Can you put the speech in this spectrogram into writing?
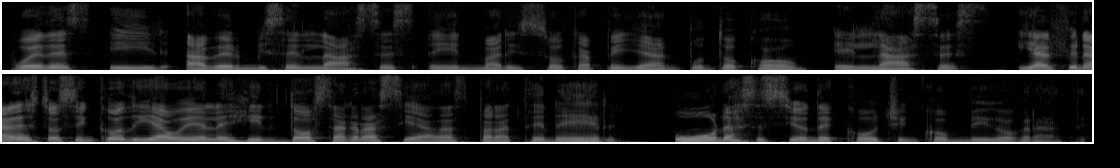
Puedes ir a ver mis enlaces en marisolcapellán.com, enlaces. Y al final de estos cinco días voy a elegir dos agraciadas para tener una sesión de coaching conmigo gratis.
